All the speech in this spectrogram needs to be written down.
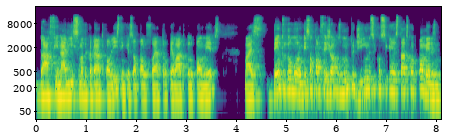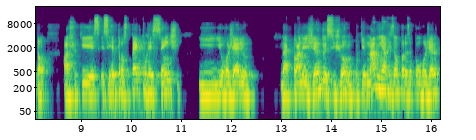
da finalíssima do Campeonato Paulista, em que o São Paulo foi atropelado pelo Palmeiras, mas dentro do Morumbi, São Paulo fez jogos muito dignos e conseguiu resultados contra o Palmeiras. Então, acho que esse, esse retrospecto recente e, e, o Rogério né, planejando esse jogo, porque na minha visão, por exemplo, o Rogério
